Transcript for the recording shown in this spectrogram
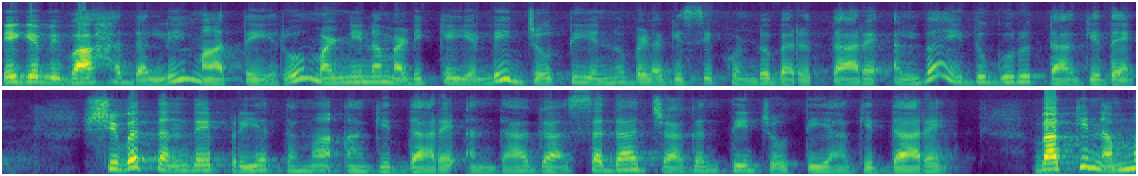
ಹೀಗೆ ವಿವಾಹದಲ್ಲಿ ಮಾತೆಯರು ಮಣ್ಣಿನ ಮಡಿಕೆಯಲ್ಲಿ ಜ್ಯೋತಿಯನ್ನು ಬೆಳಗಿಸಿಕೊಂಡು ಬರುತ್ತಾರೆ ಅಲ್ವಾ? ಇದು ಗುರುತಾಗಿದೆ. ಶಿವ ತಂದೆ ಪ್ರಿಯತಮ ಆಗಿದ್ದಾರೆ ಅಂದಾಗ ಸದಾ ಜಾಗಂತಿ ಜ್ಯೋತಿಯಾಗಿದ್ದಾರೆ. ಬಾಕಿ ನಮ್ಮ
